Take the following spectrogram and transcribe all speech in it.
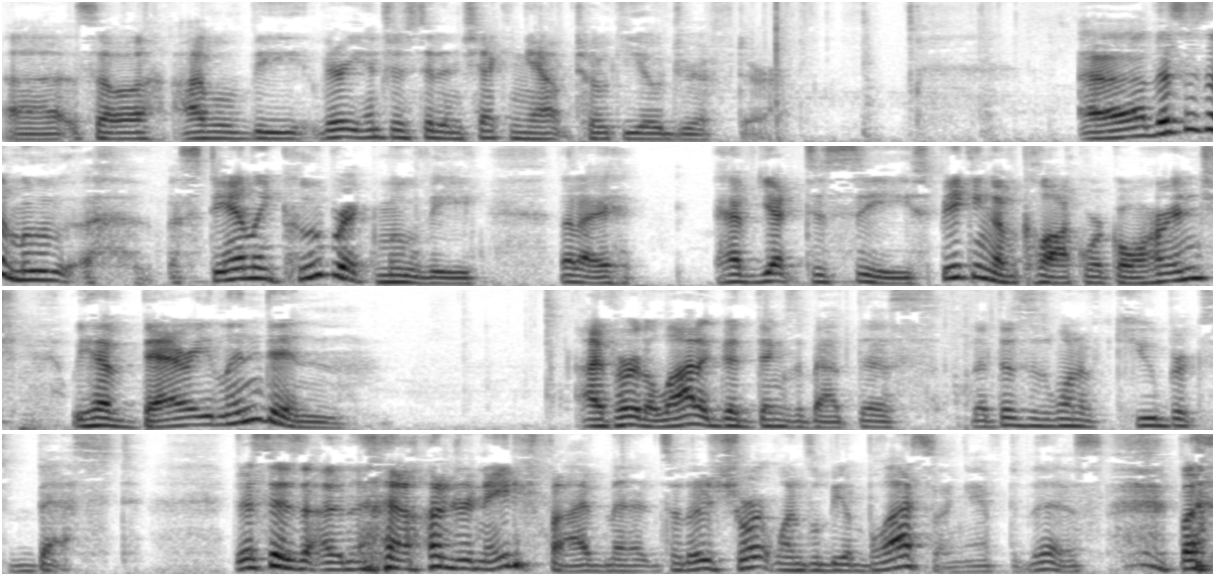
Uh, so I will be very interested in checking out Tokyo Drifter. Uh, this is a movie, a Stanley Kubrick movie that I have yet to see. Speaking of Clockwork Orange, we have Barry Lyndon. I've heard a lot of good things about this, that this is one of Kubrick's best. This is 185 minutes, so those short ones will be a blessing after this. But,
